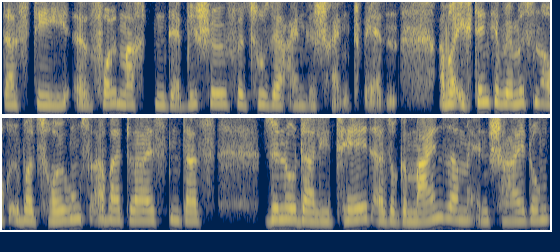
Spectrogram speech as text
dass die äh, Vollmachten der Bischöfe zu sehr eingeschränkt werden. Aber ich denke, wir müssen auch Überzeugungsarbeit leisten, dass Synodalität, also gemeinsame Entscheidung,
